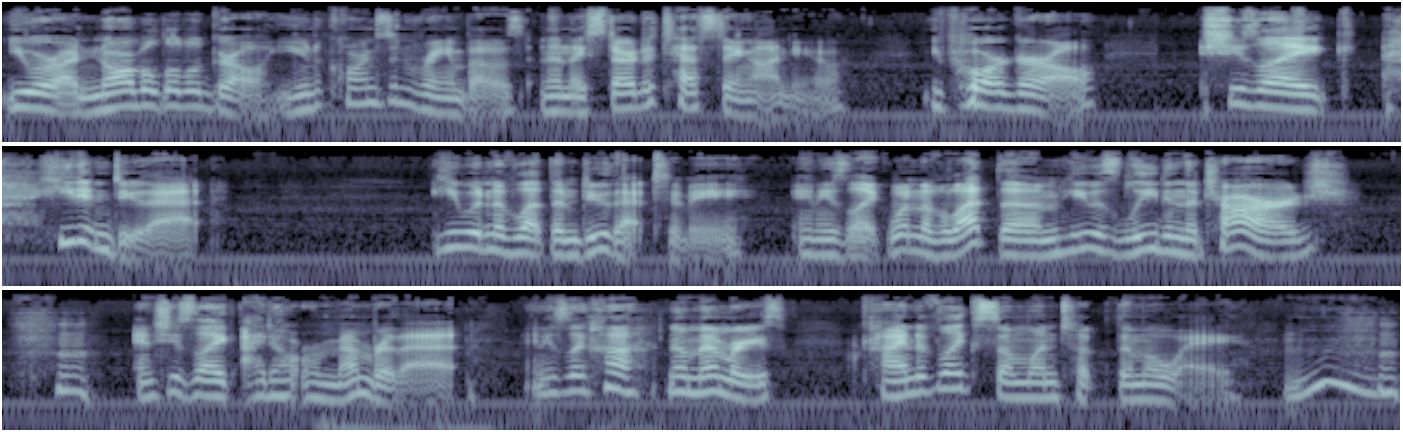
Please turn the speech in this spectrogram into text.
You were a normal little girl, unicorns and rainbows, and then they started testing on you. You poor girl." She's like, "He didn't do that. He wouldn't have let them do that to me." And he's like, "Wouldn't have let them. He was leading the charge." and she's like, "I don't remember that." And he's like, "Huh, no memories." Kind of like someone took them away. Mm.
